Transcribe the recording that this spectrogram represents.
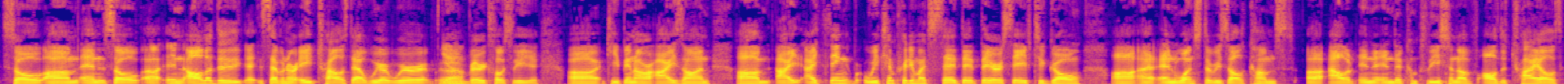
So um, and so uh, in all of the seven or eight trials that we're we're Yeah. uh, very closely uh, keeping our eyes on, um, I I think we can pretty much say that they are safe to go. Uh, and once the result comes uh, out in in the completion of all the trials,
